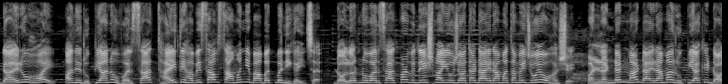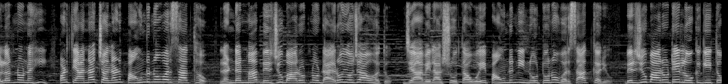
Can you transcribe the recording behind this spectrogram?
ડાયરો હોય અને રૂપિયાનો વરસાદ થાય તે હવે સાવ સામાન્ય બાબત બની ગઈ છે. ડોલરનો વરસાદ પણ વિદેશમાં યોજાતા ડાયરામાં તમે જોયો હશે. પણ લંડનમાં ડાયરામાં રૂપિયા કે ડોલરનો નહીં, પણ ત્યાંના ચલણ પાઉન્ડનો વરસાદ થયો. લંડનમાં બિરજુ બારોટનો ડાયરો યોજાયો હતો, જ્યાં આવેલા શ્રોતાઓએ પાઉન્ડની નોટોનો વરસાદ કર્યો. બિરજુ બારોટે લોકગીતો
